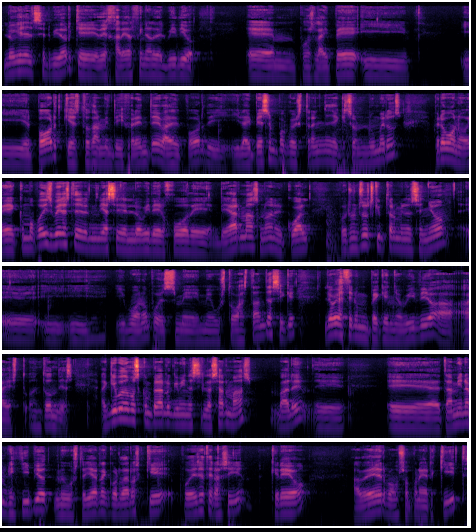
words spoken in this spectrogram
lo que es el servidor, que dejaré al final del vídeo em, pues la IP y, y, el port, que es totalmente diferente, ¿vale? El port y, la IP es un poco extraña ya que son números. Pero bueno, eh, como podéis ver, este vendría a ser el lobby del juego de, armas, ¿no? En el cual pues un suscriptor me lo enseñó eh, y, bueno, pues me, gustó bastante, así que le voy a hacer un pequeño vídeo a, esto. Entonces, aquí podemos comprar lo que viene a ser las armas, ¿vale? Eh, también al principio me gustaría recordaros que podéis hacer así, creo a ver, vamos a poner kit.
